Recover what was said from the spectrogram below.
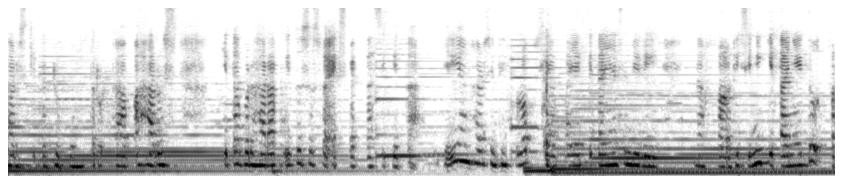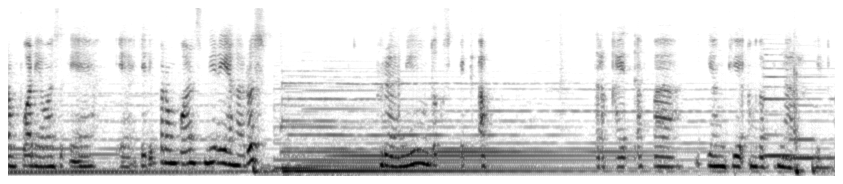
harus kita dukung ter, apa harus kita berharap itu sesuai ekspektasi kita. jadi yang harus develop siapa ya kitanya sendiri nah kalau di sini kitanya itu perempuan ya maksudnya ya, ya jadi perempuan sendiri yang harus berani untuk speak up terkait apa yang dia anggap benar gitu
